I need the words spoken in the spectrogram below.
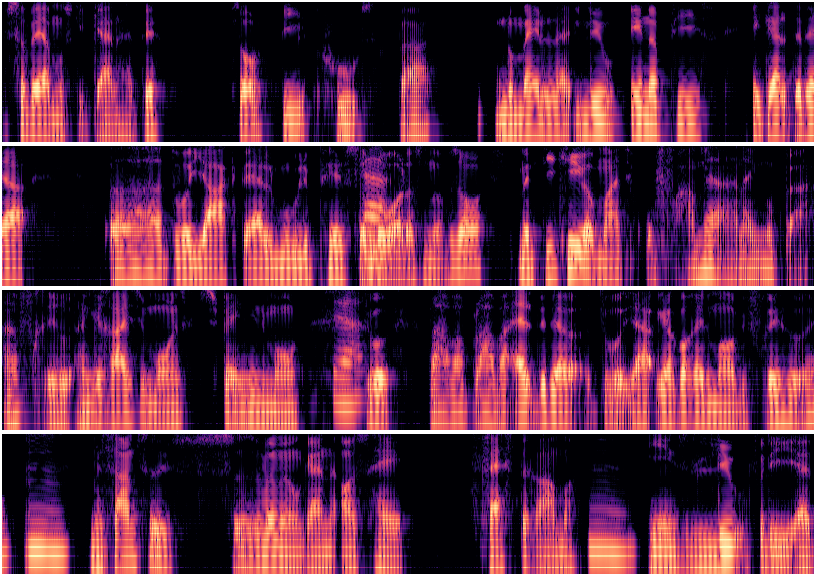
så vil jeg måske gerne have det. Forstår du? Bil, hus, børn, normalt liv, inner peace, ikke alt det der, øh, du var jagt af alle mulige pis og Ja. lort og sådan noget, forstår du? Men de kigger på mig og tænker, oh, ham her, han har ikke nogen børn, han er frihed, han kan rejse i morgen, han skal til Spanien i morgen. Ja. Du ved, bla, bla, bla, bla, alt det der, du ved, jeg, jeg går rigtig meget op i frihed, ikke? Mm. Men samtidig, så, så vil man jo gerne også have faste rammer mm. i ens liv, fordi at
